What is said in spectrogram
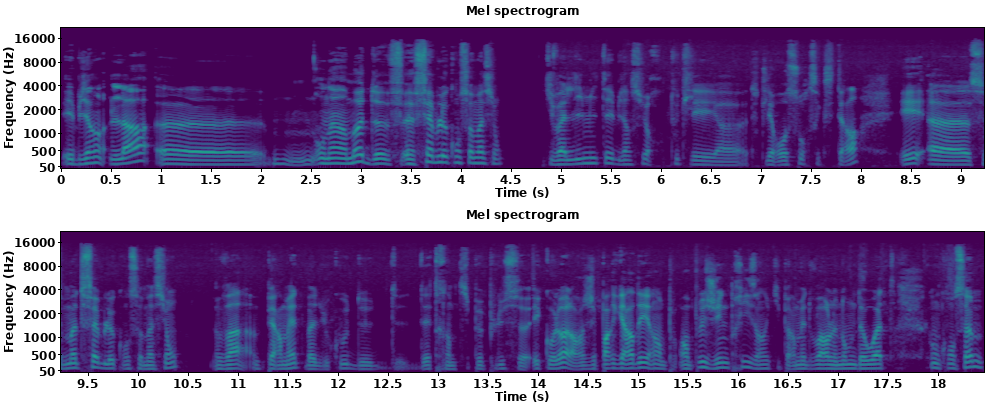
Eh bien là euh, on a un mode faible consommation qui va limiter bien sûr toutes les euh, toutes les ressources etc. Et euh, ce mode faible consommation va permettre bah, du coup de d'être un petit peu plus écolo. Alors j'ai pas regardé, hein. en plus j'ai une prise hein, qui permet de voir le nombre de watts qu'on consomme.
